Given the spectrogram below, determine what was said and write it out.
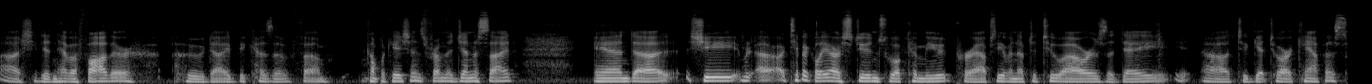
Uh, she didn't have a father who died because of um, complications from the genocide. And uh, she typically our students will commute perhaps even up to two hours a day to get to our campus.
